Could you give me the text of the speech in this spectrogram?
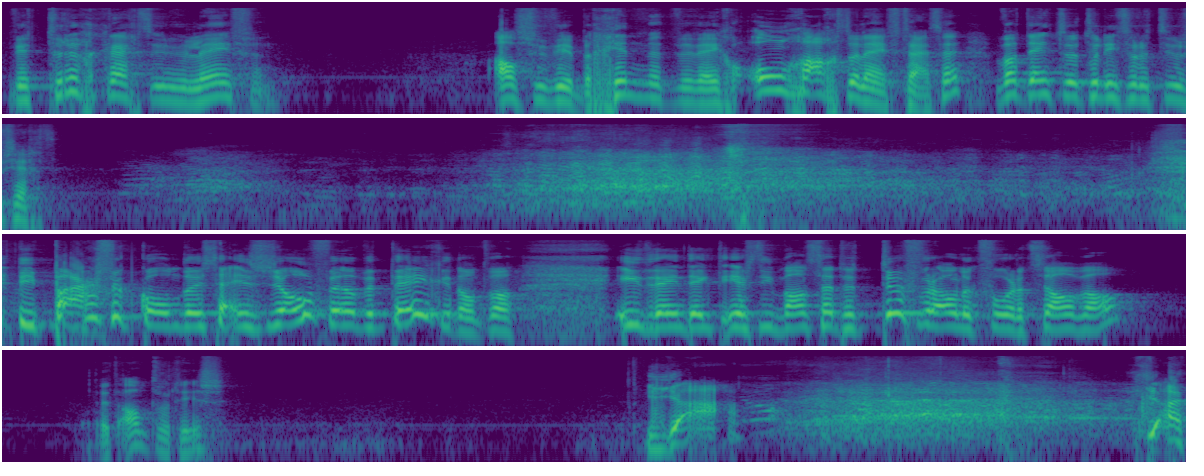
weer terugkrijgt in uw leven? Als u weer begint met bewegen, ongeacht de leeftijd. Hè? Wat denkt u dat de literatuur zegt? Die paar seconden zijn zoveel betekenend. Want iedereen denkt eerst, die man staat er te vrolijk voor, het zal wel. Het antwoord is, ja. Ja,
